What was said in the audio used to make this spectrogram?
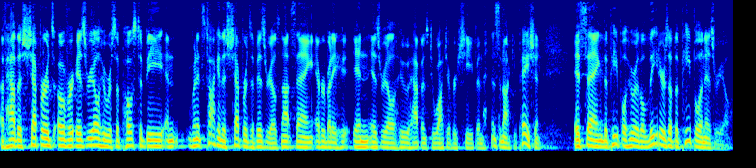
Of how the shepherds over Israel, who were supposed to be, and when it's talking the shepherds of Israel, it's not saying everybody in Israel who happens to watch over sheep and it's an occupation. It's saying the people who are the leaders of the people in Israel.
